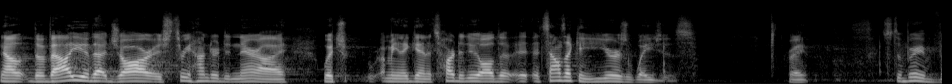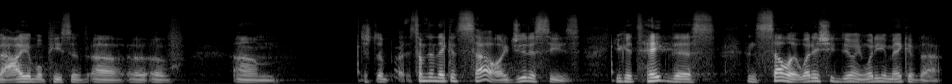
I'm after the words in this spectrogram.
Now, the value of that jar is 300 denarii, which, I mean, again, it's hard to do all the, it, it sounds like a year's wages, right? It's a very valuable piece of, uh, of um, just a, something they could sell, like Judas sees. You could take this and sell it. What is she doing? What do you make of that?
